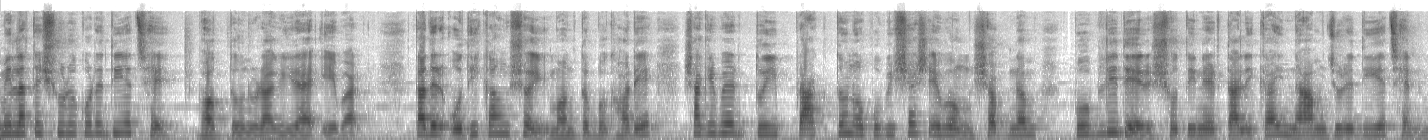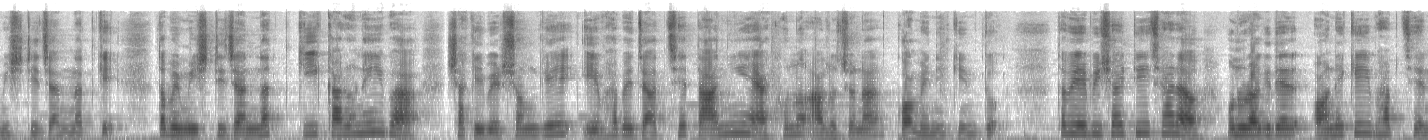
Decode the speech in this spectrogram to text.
মেলাতে শুরু করে দিয়েছে ভক্ত অনুরাগীরা এবার। তাদের অধিকাংশই মন্তব্য ঘরে সাকিবের দুই প্রাক্তন অপবিশ্বাস এবং শবনম পুবলিদের সতীনের তালিকায় নাম জুড়ে দিয়েছেন মিষ্টি জান্নাতকে। তবে মিষ্টি জান্নাত কী কারণেই বা সাকিবের সঙ্গে এভাবে যাচ্ছে তা নিয়ে এখনও আলোচনা কমেনি কিন্তু। তবে এ বিষয়টি ছাড়াও অনুরাগীদের অনেকেই ভাবছেন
